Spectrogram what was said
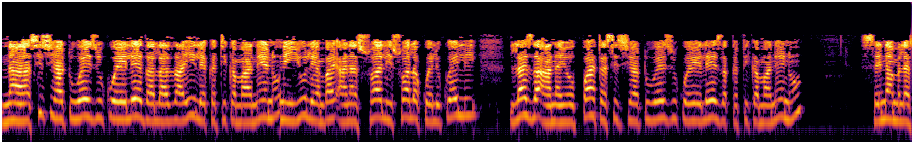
Na sisi hatuwezi kueleza ladha ile katika maneno. Ni yule ambaye anaswali swala kweli kweli ladha anayopata sisi hatuwezi kueleza katika maneno senam alah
